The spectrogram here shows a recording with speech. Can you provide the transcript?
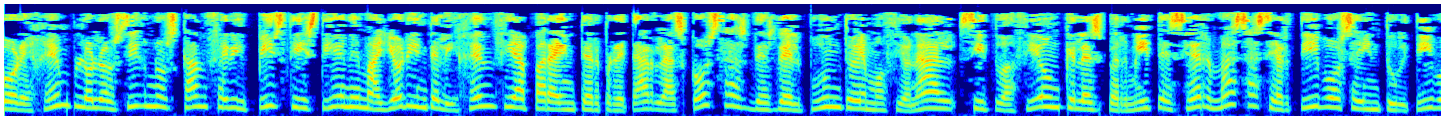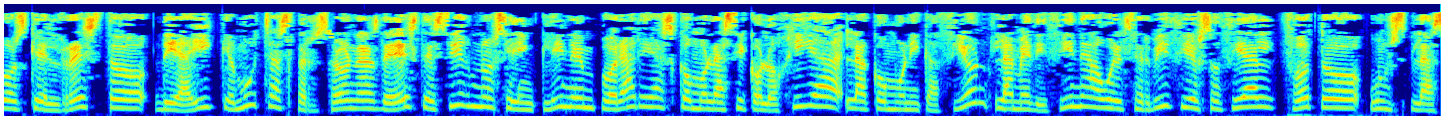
Por ejemplo los signos cáncer y piscis tienen mayor inteligencia para interpretar las cosas desde el punto emocional, situación que les permite ser más asertivos e intuitivos que el resto, de ahí que muchas personas de este signo se inclinen por áreas como la psicología, la comunicación, la medicina o el servicio social. Foto, Unsplas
